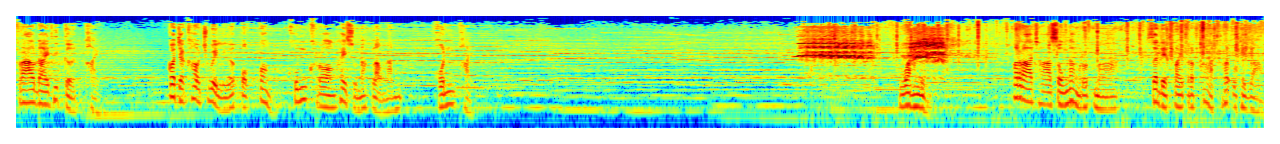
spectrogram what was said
คราวใดที่เกิดภัย ก็จะเข้าช่วยเหลือปกป้องคุ้มครองให้สุนัขเหล่านั้นพ้นภัยวันหนึ่ง พระราชาทรงนั่งรถม้า เสด็จไปประพาสพระอุทยาน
